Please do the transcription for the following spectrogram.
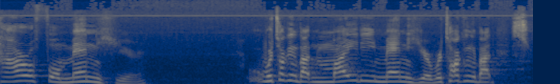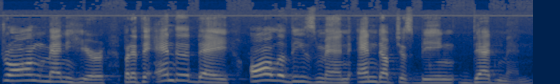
powerful men here. We're talking about mighty men here. We're talking about strong men here. But at the end of the day, all of these men end up just being dead men.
